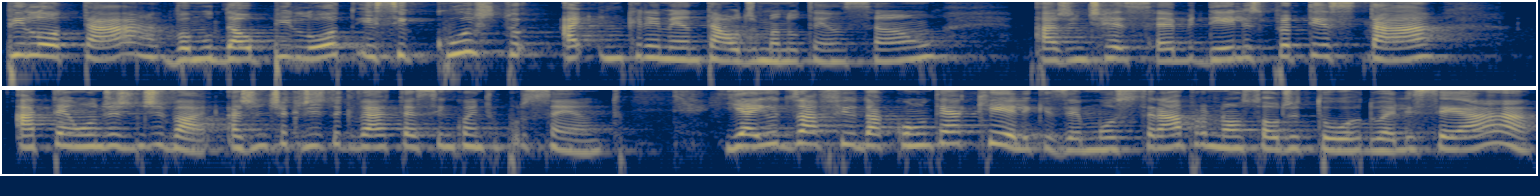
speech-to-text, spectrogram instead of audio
pilotar, vamos dar o piloto, esse custo incremental de manutenção, a gente recebe deles para testar até onde a gente vai. A gente acredita que vai até 50%. E aí o desafio da conta é aquele, quer dizer, mostrar para o nosso auditor do LCA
